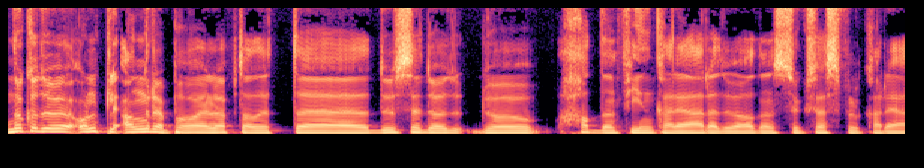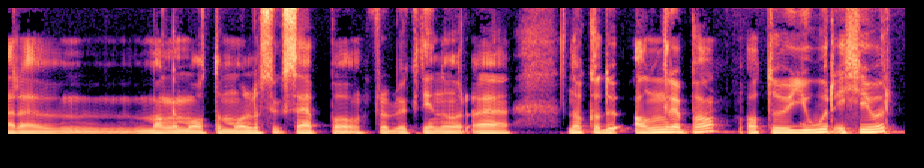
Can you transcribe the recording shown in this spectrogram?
Noe du ordentlig angrer på i løpet av ditt eh, Du sier du, du har hatt en fin karriere, du har hatt en suksessfull karriere, mange måter å måle suksess på, for å bruke dine ord. Eh, Noe du angrer på at du gjorde, ikke gjorde?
